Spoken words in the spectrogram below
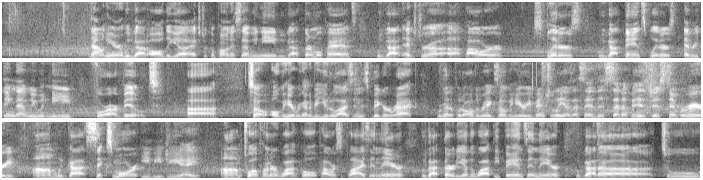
Down here, we've got all the uh, extra components that we need. We've got thermal pads. We've got extra uh, power splitters. We've got fan splitters. Everything that we would need for our builds. Uh, so over here, we're going to be utilizing this bigger rack. We're going to put all the rigs over here eventually. As I said, this setup is just temporary. Um, we've got six more EVGA um, 1200 watt gold power supplies in there. We've got 30 other Wathai fans in there. We've got uh, two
